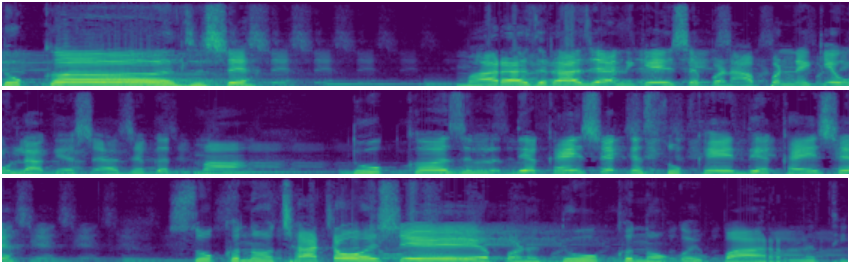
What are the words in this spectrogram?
દુઃખ જ છે. મહારાજ રાજાને કહે છે, પણ આપણને કેવું લાગે છે આ જગતમાં? દુઃખ જ દેખાય છે કે સુખે દેખાય છે? સુખનો છાંટો હશે, પણ દુઃખનો કોઈ પાર નથી.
